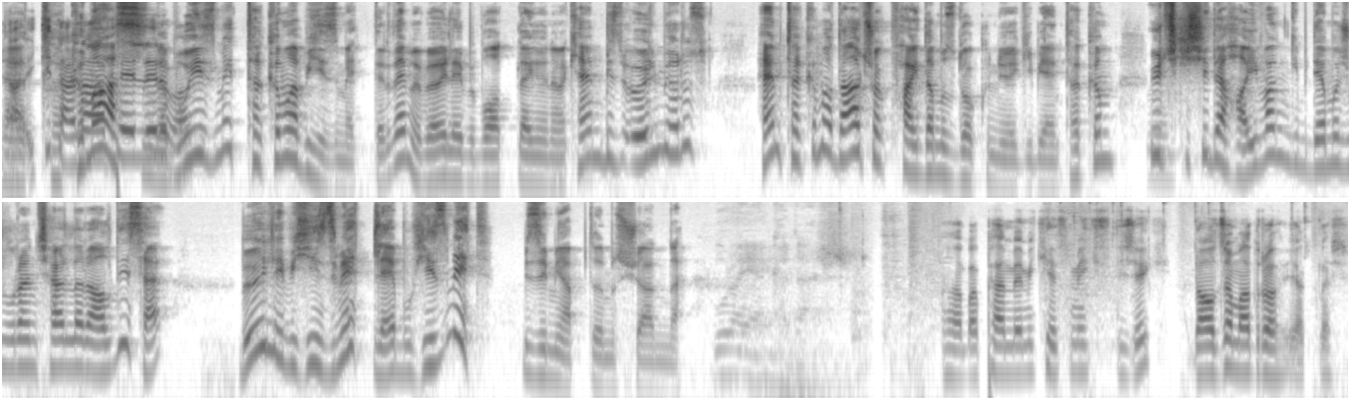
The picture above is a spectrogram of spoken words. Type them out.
Ya, Ya iki tane takıma AP'leri aslında bu var. hizmet takıma bir hizmettir değil mi? Böyle bir bot lane oynamak. Hem biz ölmüyoruz hem takıma daha çok faydamız dokunuyor gibi. Yani takım 3 kişi de hayvan gibi damage vuran çarları aldıysa böyle bir hizmetle bu hizmet bizim yaptığımız şu anda. Ha bak pembemi kesmek isteyecek. Dalacağım Adro yaklaş.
